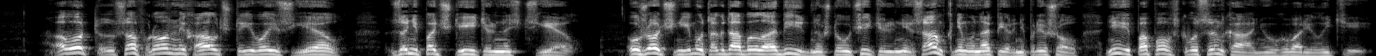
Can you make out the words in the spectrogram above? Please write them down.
— А вот Сафрон Михайлович-то его и съел, за непочтительность съел. Уж очень ему тогда было обидно, что учитель ни сам к нему на пир не пришел, ни поповского сынка не уговорил идти.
